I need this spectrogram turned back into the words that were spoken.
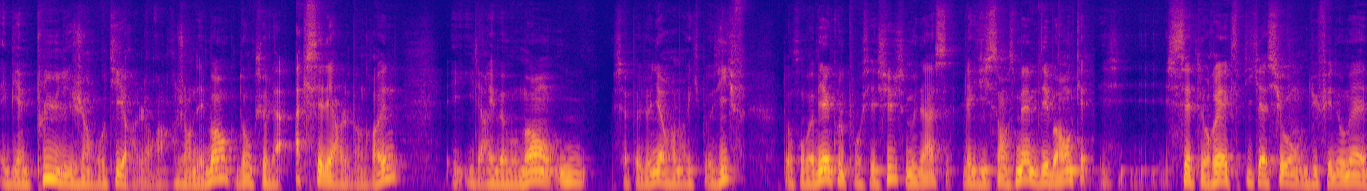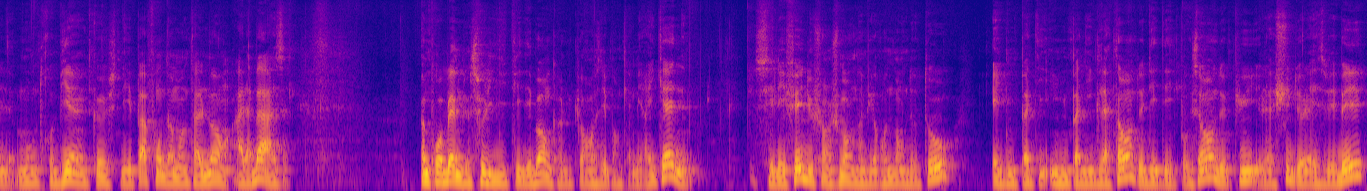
et eh bien plus les gens retirent leur argent des banques, donc cela accélère le bank run, et il arrive un moment où ça peut devenir vraiment explosif, donc on voit bien que le processus menace l'existence même des banques. Cette réexplication du phénomène montre bien que ce n'est pas fondamentalement à la base un problème de solidité des banques, en l'occurrence des banques américaines, c'est l'effet du changement d'environnement de taux et d'une panique latente des déposants depuis la chute de la SVB,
